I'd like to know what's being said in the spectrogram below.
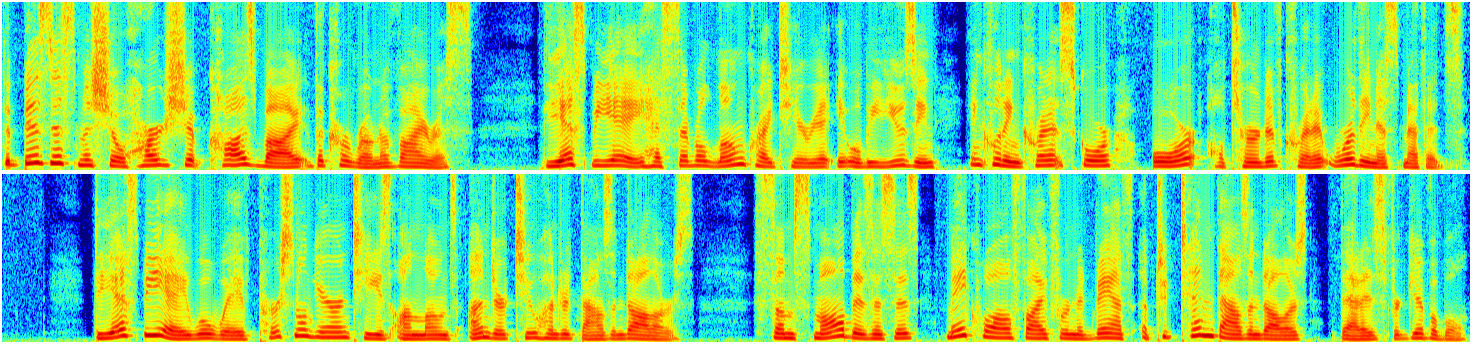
The business must show hardship caused by the coronavirus. The SBA has several loan criteria it will be using, including credit score or alternative credit worthiness methods. The SBA will waive personal guarantees on loans under $200,000. Some small businesses may qualify for an advance up to $10,000 that is forgivable.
